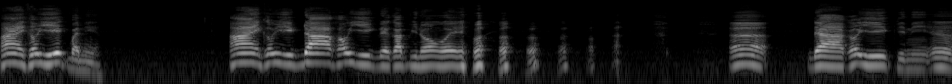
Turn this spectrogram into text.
ไอ้ายเขายิกบันนี้ไอ้ายเขายิกด่าเขายิกเลยครับพี่น้องเอ้ยเออด่าเขาอีกทีนี้เออ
